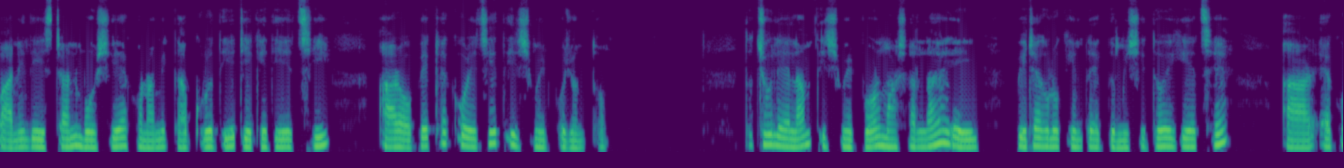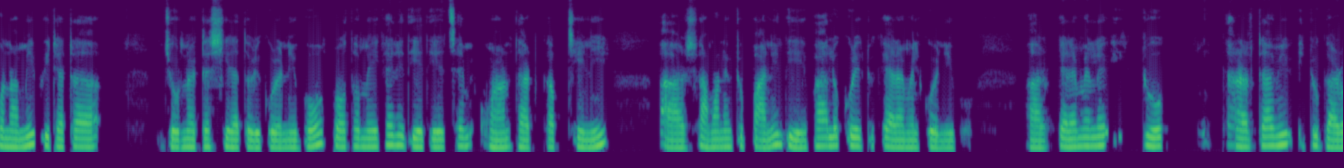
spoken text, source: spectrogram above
পানি দিয়ে স্ট্যান্ড বসিয়ে এখন আমি কাপগুলো দিয়ে ঢেকে দিয়েছি আর অপেক্ষা করেছি তিরিশ মিনিট পর্যন্ত। তো চলে এলাম তিরিশ মিনিট পর মাসাল্লাহ এই পিঠাগুলো কিন্তু একদমই সিদ্ধ হয়ে গিয়েছে। আর এখন আমি পিঠাটা জন্য একটা শিরা তৈরি করে নিব। প্রথমে এখানে দিয়ে দিয়েছি আমি ওয়ান থার্ড কাপ চিনি। আর সামান্য একটু পানি দিয়ে ভালো করে একটু ক্যারামেল করে নিব। আর ক্যারামেলে একটু কালারটা আমি একটু গাঢ়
